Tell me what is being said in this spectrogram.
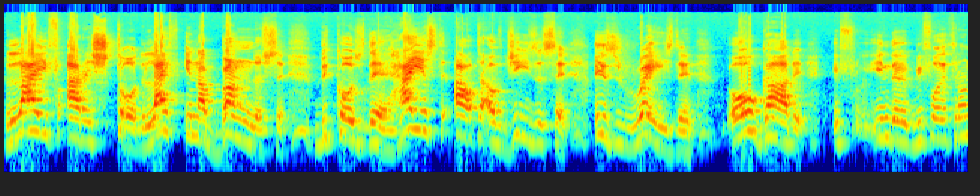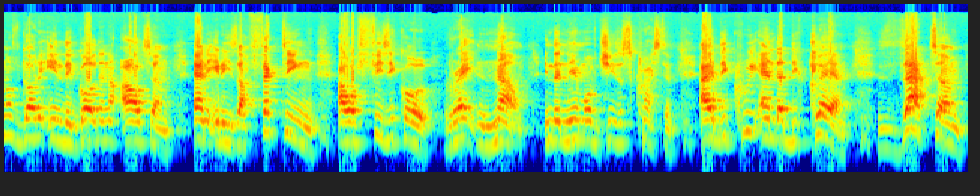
life are restored. Life in abundance. Because the highest altar of Jesus is raised. Oh God, if in the before the throne of God in the golden altar, and it is affecting our physical right now. In the name of Jesus Christ, I decree and I declare that um,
